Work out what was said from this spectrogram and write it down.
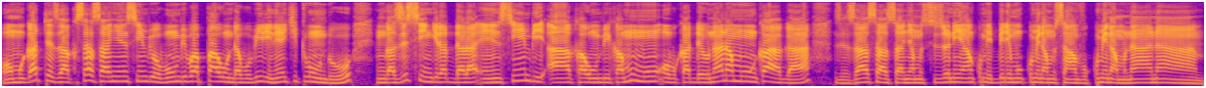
omugatte zakusaasaanya ensimbi obuwumbi bwa pawunda bubiri n'ekitundu nga zisingira ddala ensimbi akawumbi kamumu obukadde 86 ze zasaasaanya mu sizoni ya 2017-18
